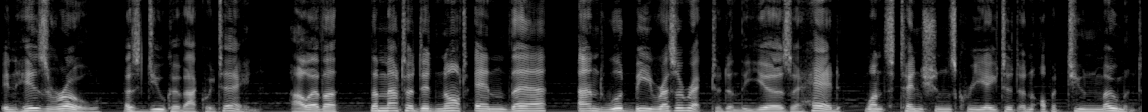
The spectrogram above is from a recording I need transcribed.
in his role as Duke of Aquitaine. However, the matter did not end there and would be resurrected in the years ahead once tensions created an opportune moment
